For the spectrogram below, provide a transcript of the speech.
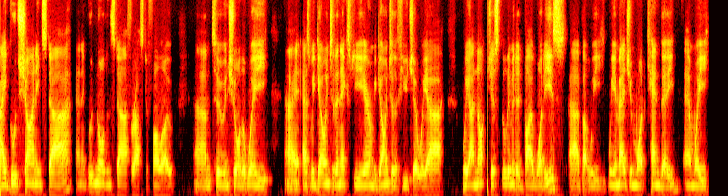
a good shining star and a good northern star for us to follow um, to ensure that we, uh, as we go into the next year and we go into the future, we are we are not just limited by what is, uh, but we we imagine what can be, and we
